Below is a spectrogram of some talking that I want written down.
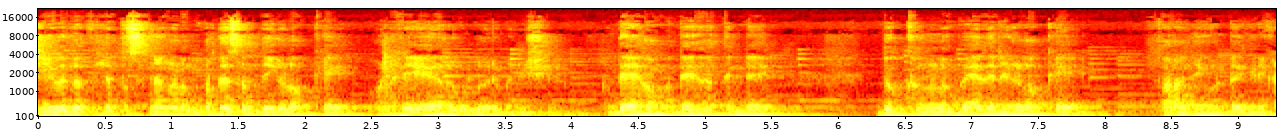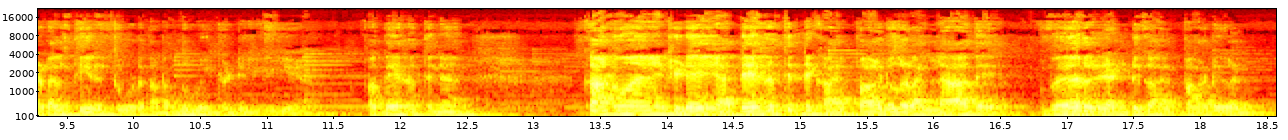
ജീവിതത്തിലെ പ്രശ്നങ്ങളും പ്രതിസന്ധികളൊക്കെ വളരെയേറെ ഉള്ള ഒരു മനുഷ്യനാണ്. അദ്ദേഹം അദ്ദേഹത്തിന്റെ ദുഃഖങ്ങളും വേദനകളൊക്കെ പറഞ്ഞുകൊണ്ട് ഇങ്ങനെ കടൽ തീരത്തൂടെ നടന്നു പോയിക്കൊണ്ടിരിക്കുകയാണ് അപ്പം അദ്ദേഹത്തിന് കാണുവാനായിട്ടിടയായി അദ്ദേഹത്തിന്റെ കാൽപ്പാടുകളല്ലാതെ വേറെ രണ്ട് കാൽപ്പാടുകൾ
